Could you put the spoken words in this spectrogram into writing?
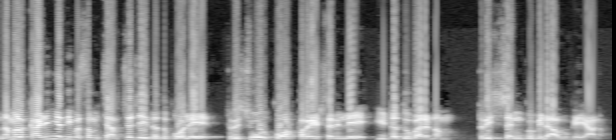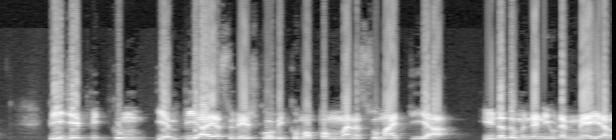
നമ്മൾ കഴിഞ്ഞ ദിവസം ചർച്ച ചെയ്തതുപോലെ തൃശൂർ കോർപ്പറേഷനിലെ ഇടതുഭരണം ത്രിശങ്കുവിലാവുകയാണ്. ബി ജെ പിക്കും എം പി ആയ സുരേഷ് ഗോപിക്കുമൊപ്പം മനസ്സുമാറ്റിയ ഇടതുമുന്നണിയുടെ മേയർ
